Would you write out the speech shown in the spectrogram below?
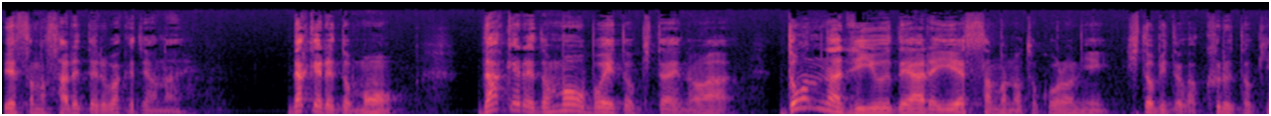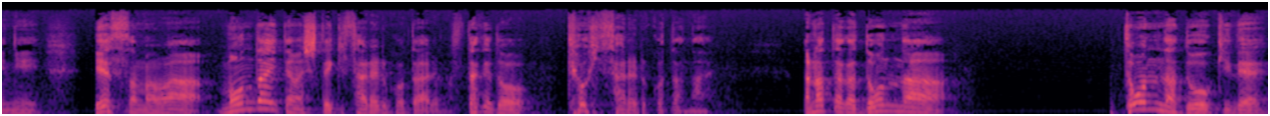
イエス様されてるわけではない。だけれどもだけれども覚えておきたいのはどんな理由であれイエス様のところに人々が来るときにイエス様は問題点は指摘されることはあります。だけど拒否されることはない。あなたがどんなどんな動機で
